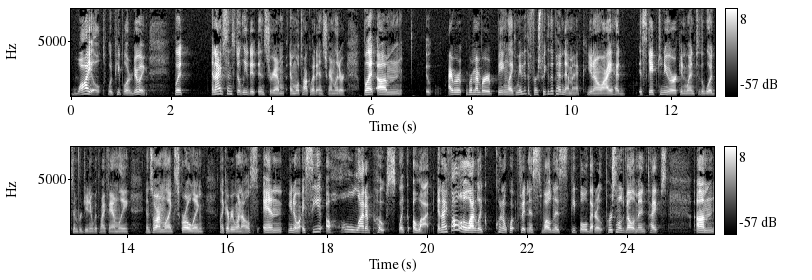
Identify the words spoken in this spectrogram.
wild! What people are doing." And I've since deleted Instagram, and we'll talk about Instagram later. But um, I re- remember being like, maybe the first week of the pandemic, you know, I had escaped to New York and went to the woods in Virginia with my family, and so I'm like scrolling like everyone else, and you know, I see a whole lot of posts, like a lot, and I follow a lot of like quote unquote fitness, wellness people that are personal development types, um,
